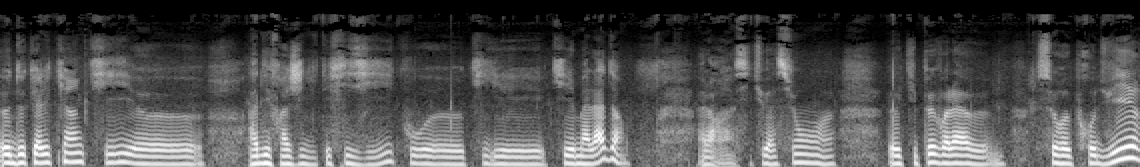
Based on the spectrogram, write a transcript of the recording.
de quelqu'un qui a des fragilités physiques ou qui est qui est malade. Alors situation qui peut voilà se reproduire.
